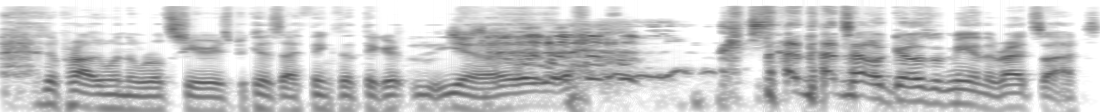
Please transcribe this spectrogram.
they'll probably win the World Series because I think that they're, you know, that's how it goes with me and the Red Sox.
